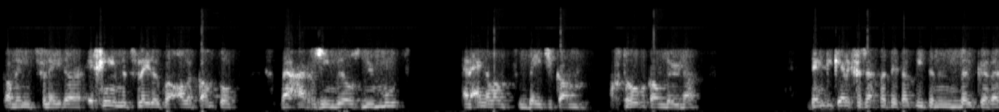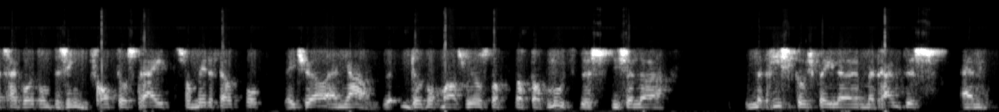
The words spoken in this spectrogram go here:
Kan in het verleden, ging in het verleden ook wel alle kanten op. Maar aangezien Wales nu moet en Engeland een beetje kan, achterover kan leunen, denk ik eerlijk gezegd dat dit ook niet een leuke wedstrijd wordt om te zien. Vooral veel strijd, zo'n middenveldpot, weet je wel. En ja, dat nogmaals Wales dat, dat dat moet. Dus die zullen met risico spelen, met ruimtes. En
